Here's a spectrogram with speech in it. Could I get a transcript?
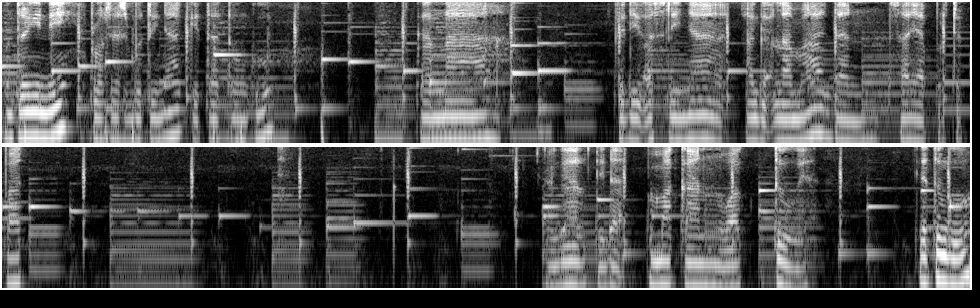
Untuk ini proses bootingnya kita tunggu karena video aslinya agak lama dan saya percepat agar tidak memakan waktu ya. Kita tunggu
